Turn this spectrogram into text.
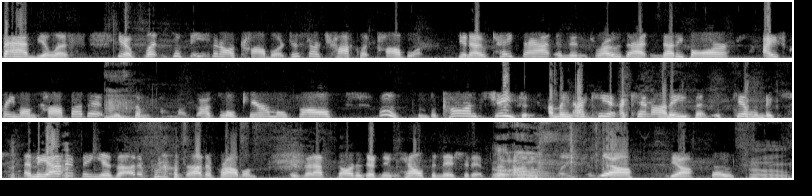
fabulous, you know, let's just even our cobbler, just our chocolate cobbler. You know, take that and then throw that nutty bar ice cream on top of it with mm. some, oh my God, a little caramel sauce. Oh, some pecans. Jesus. I mean, I can't, I cannot even. It's killing me. And the other thing is, the other, pro- the other problem is that I've started a new health initiative. So Uh-oh. only, yeah, yeah. So Oh,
